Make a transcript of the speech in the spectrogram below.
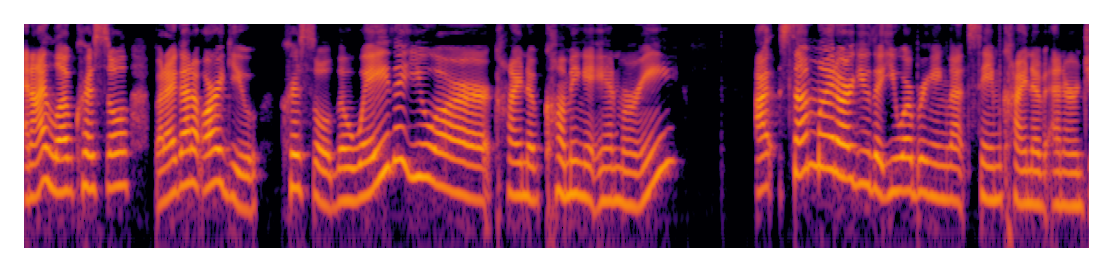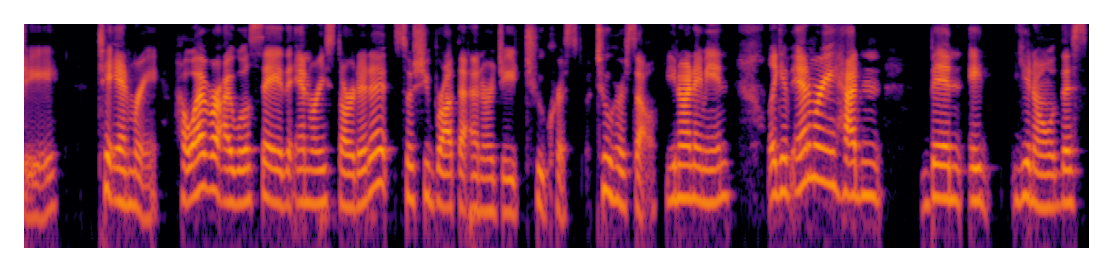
And I love Crystal, but I got to argue Crystal, the way that you are kind of coming at Annemarie, I, some might argue that you are bringing that same kind of energy to Annemarie. However, I will say that Annemarie started it, so she brought that energy to Chris to herself. You know what I mean? Like if Annemarie hadn't been a you know this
